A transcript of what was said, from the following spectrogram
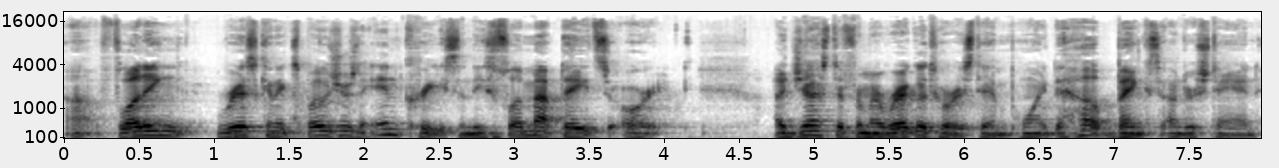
Uh, flooding risk and exposures increase, and these flood map dates are adjusted from a regulatory standpoint to help banks understand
